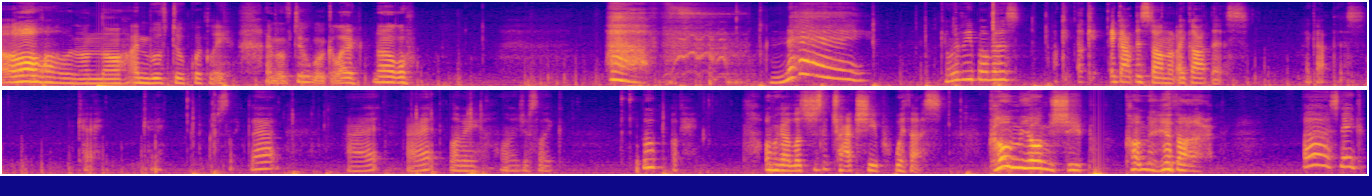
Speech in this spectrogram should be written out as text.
Oh, no, no. I moved too quickly. I moved too quickly. No. Nay! Can we leap over this? Okay, okay. I got this, Donald. I got this. I got this. Okay. Okay. Just like that. Alright. Alright. Let me, let me just like, boop. Okay. Oh my god, let's just attract sheep with us. Come, young sheep, come hither. Ah, snake.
